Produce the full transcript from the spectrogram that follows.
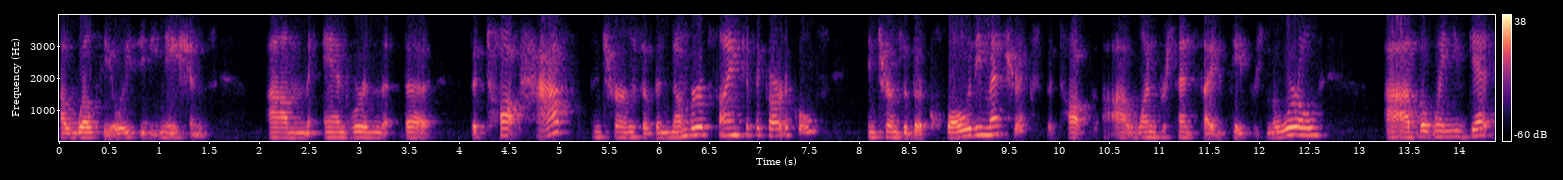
uh, wealthy OECD nations. um, and we're in the top half in terms of the number of scientific articles, in terms of their quality metrics, the top uh, 1% cited papers in the world. Uh, but when you get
